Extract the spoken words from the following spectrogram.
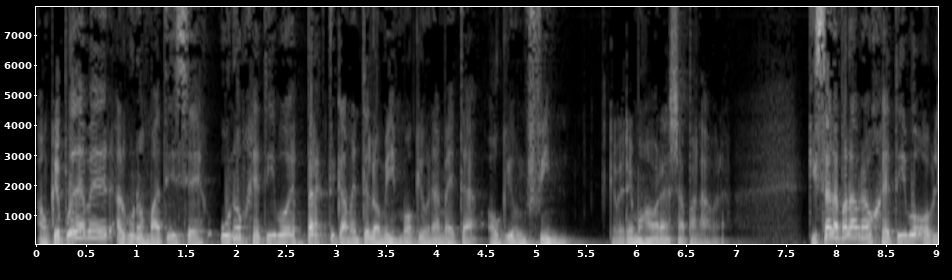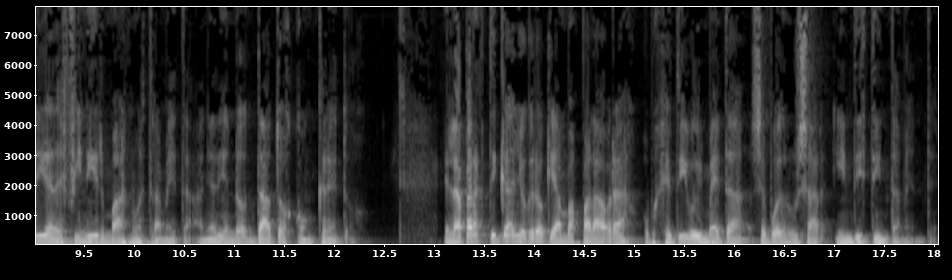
Aunque puede haber algunos matices, un objetivo es prácticamente lo mismo que una meta o que un fin, que veremos ahora esa palabra. Quizá la palabra objetivo obliga a definir más nuestra meta, añadiendo datos concretos. En la práctica yo creo que ambas palabras, objetivo y meta, se pueden usar indistintamente.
